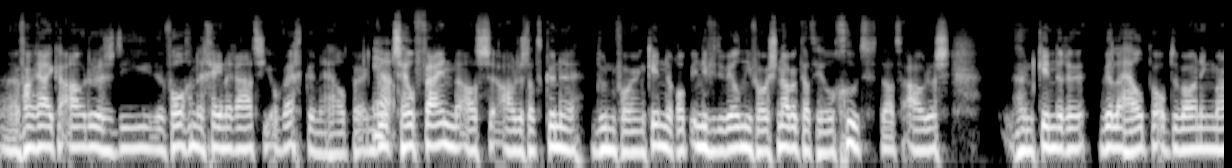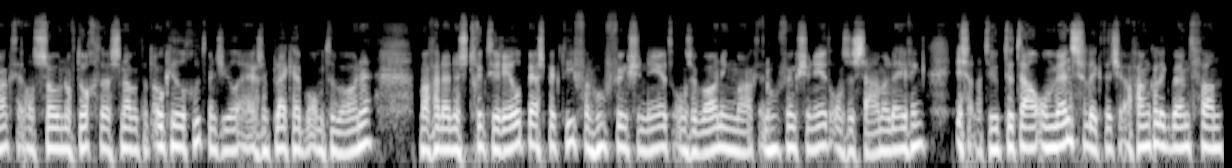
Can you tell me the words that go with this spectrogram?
uh, van rijke ouders die de volgende generatie op weg kunnen helpen. Ik ja. bedoel, het is heel fijn als ouders dat kunnen doen voor hun kinderen. Op individueel niveau snap ik dat heel goed. Dat ouders hun kinderen willen helpen op de woningmarkt. En als zoon of dochter snap ik dat ook heel goed, want je wil ergens een plek hebben om te wonen. Maar vanuit een structureel perspectief van hoe functioneert onze woningmarkt en hoe functioneert onze samenleving, is dat natuurlijk totaal onwenselijk dat je afhankelijk bent van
